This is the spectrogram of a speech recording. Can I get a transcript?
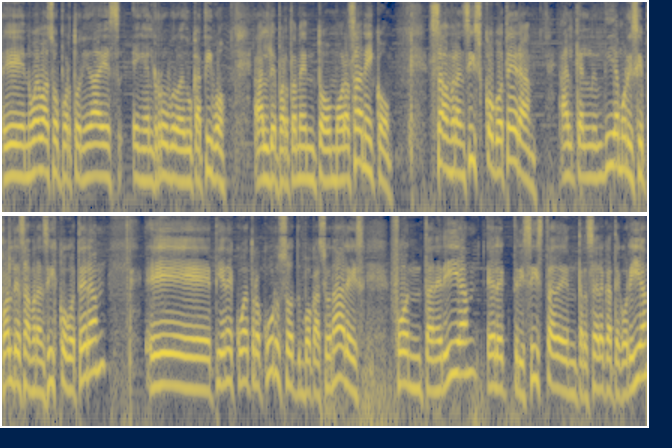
eh, nuevas oportunidades en el rubro educativo al departamento morazánico. San Francisco Gotera, alcaldía municipal de San Francisco Gotera, eh, tiene cuatro cursos vocacionales, fontanería, electricista de en tercera categoría,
